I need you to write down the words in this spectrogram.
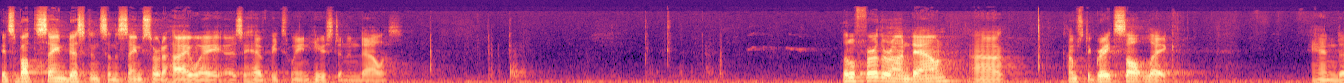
It's about the same distance and the same sort of highway as you have between Houston and Dallas. A little further on down uh, comes to Great Salt Lake. And uh,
